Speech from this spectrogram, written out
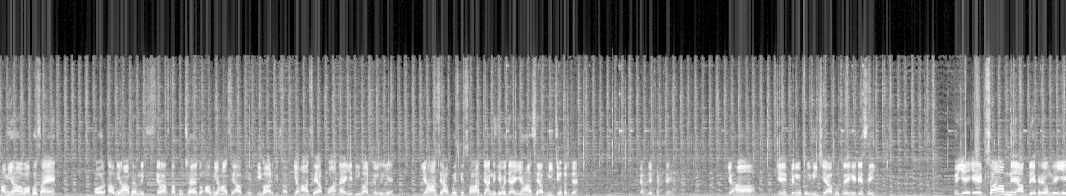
हम यहाँ वापस आए। और अब यहाँ पे हमने किसी से रास्ता पूछा है तो अब यहाँ से आप इस दीवार के साथ, यहाँ से आपको आना है, ये दीवार चल रही है। यहाँ से आपको इसके साथ जाने के बजाय यहाँ से आप नीचे उतर जाएँ। आप देख सकते हैं, यहाँ ये बिल्कुल नीचे आप उतरेंगे जैसे ही। तो ये एक सामने आप देख रहे होंगे, ये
